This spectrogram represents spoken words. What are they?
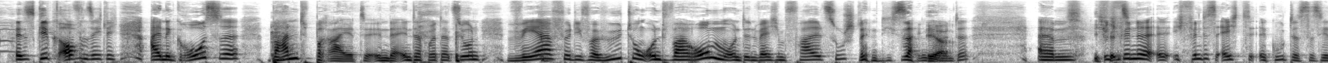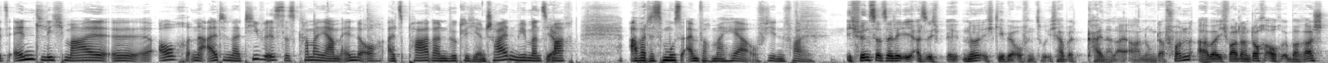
es gibt offensichtlich eine große Bandbreite in der Interpretation, wer für die Verhütung und warum und in welchem Fall zuständig sein ja. könnte. Ähm, ich, ich finde, äh, ich finde es echt äh, gut, dass das jetzt endlich mal äh, auch eine Alternative ist. Das kann man ja am Ende auch als Paar dann wirklich entscheiden, wie man es ja. macht. Aber das muss einfach mal her, auf jeden Fall. Ich finde es tatsächlich, also ich, äh, ne, ich gebe ja offen zu, ich habe keinerlei Ahnung davon, aber ich war dann doch auch überrascht,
